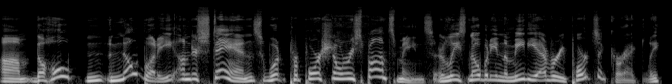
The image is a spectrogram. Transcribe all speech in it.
um, the whole n- nobody understands what proportional response means, or at least nobody in the media ever reports it correctly.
